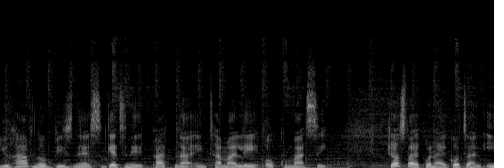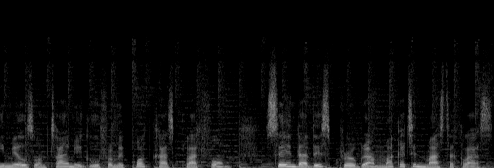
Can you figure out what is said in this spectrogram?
you have no business getting a partner in Tamale or Kumasi. Just like when I got an email some time ago from a podcast platform saying that this program, Marketing Masterclass,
